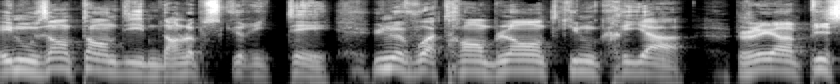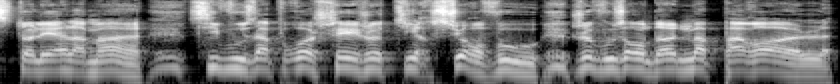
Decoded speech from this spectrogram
et nous entendîmes dans l'obscurité une voix tremblante qui nous cria J'ai un pistolet à la main. Si vous approchez, je tire sur vous. Je vous en donne ma parole.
